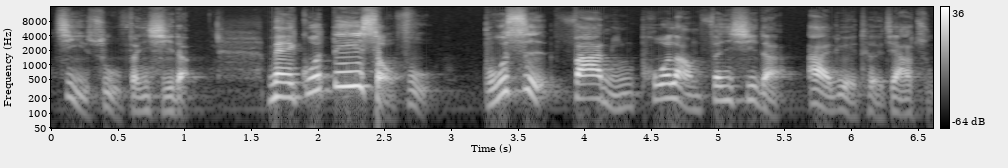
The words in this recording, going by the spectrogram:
技术分析的？美国第一首富不是发明波浪分析的艾略特家族，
